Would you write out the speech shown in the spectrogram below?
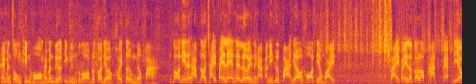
ให้มันส่งกลิ่นหอมให้มันเดือดอีกหนึ่งรอบแล้วก็เดี๋ยวค่อยเติมเนื้อปลา ตอนนี้นะครับเราใช้ไฟแรงได้เลยนะครับ อันนี้คือปลาที่เราทอดเตรียมไว้ ใส่ไปแล้วก็เราผัดแป๊บเดียว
